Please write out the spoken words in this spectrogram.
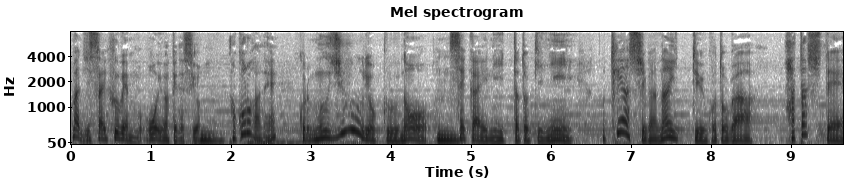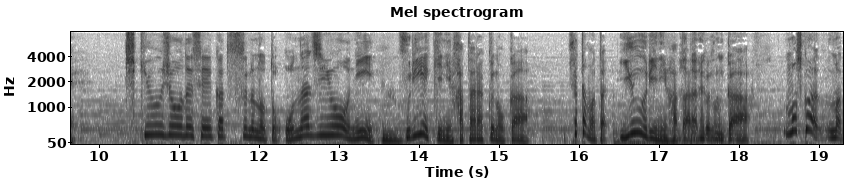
まあ実際不便も多いわけですよ。ところがね、これ無重力の世界に行った時に、手足がないっていうことが、果たして地球上で生活するのと同じように不利益に働くのか、はたまた有利に働くのか、もしくは、まあ、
